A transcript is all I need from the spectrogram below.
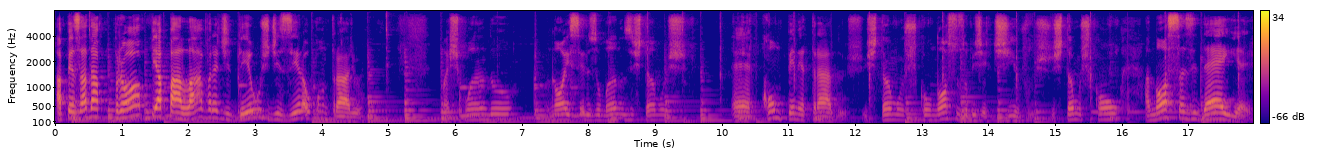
apesar da própria palavra de Deus dizer ao contrário. Mas quando nós, seres humanos, estamos é, compenetrados, estamos com nossos objetivos, estamos com as nossas ideias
